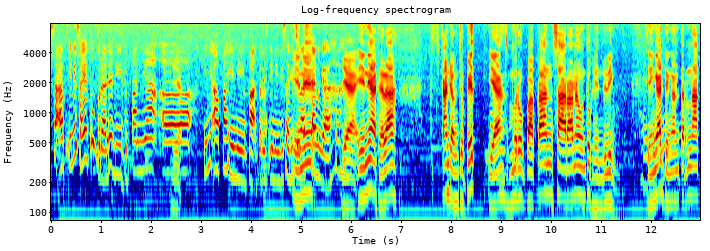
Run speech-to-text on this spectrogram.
saat ini saya tuh berada di depannya uh, yeah. ini apa ini Pak Tris ini bisa dijelaskan nggak? Ya ini adalah kandang jepit ya merupakan sarana untuk handling. Sehingga dengan ternak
